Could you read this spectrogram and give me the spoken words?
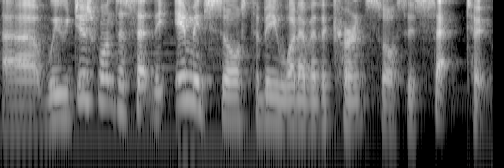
uh, we just want to set the image source to be whatever the current source is set to.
